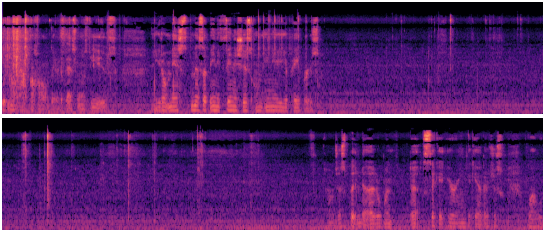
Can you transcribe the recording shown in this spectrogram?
with no alcohol. They're the best ones to use. And you don't mess, mess up any finishes on any of your papers. I'm just putting the other one, the second earring together just while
